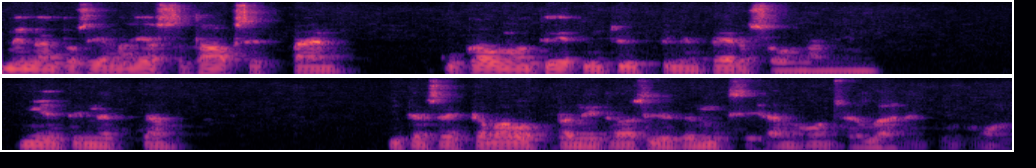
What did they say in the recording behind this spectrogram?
mennään tosiaan ajassa taaksepäin. Kun Kauno on tietyn tyyppinen persoona, niin mietin, että pitäisi ehkä valottaa niitä asioita, miksi hän on sellainen kuin on.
